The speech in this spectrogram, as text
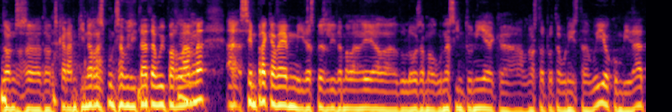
doncs, eh, doncs, caram, quina responsabilitat avui parlar-ne. Uh, sempre acabem, i després li demanaré a la Dolors amb alguna sintonia que el nostre protagonista d'avui o convidat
